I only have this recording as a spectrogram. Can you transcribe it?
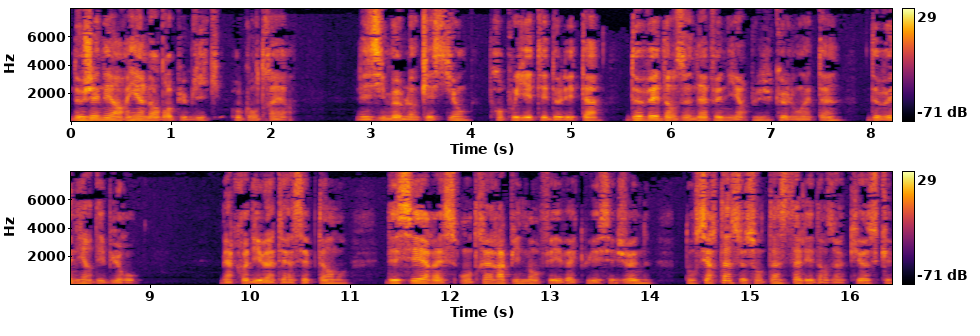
ne gênaient en rien l'ordre public, au contraire. Les immeubles en question, propriété de l'État, devaient dans un avenir plus que lointain devenir des bureaux. Mercredi 21 septembre, des CRS ont très rapidement fait évacuer ces jeunes, dont certains se sont installés dans un kiosque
